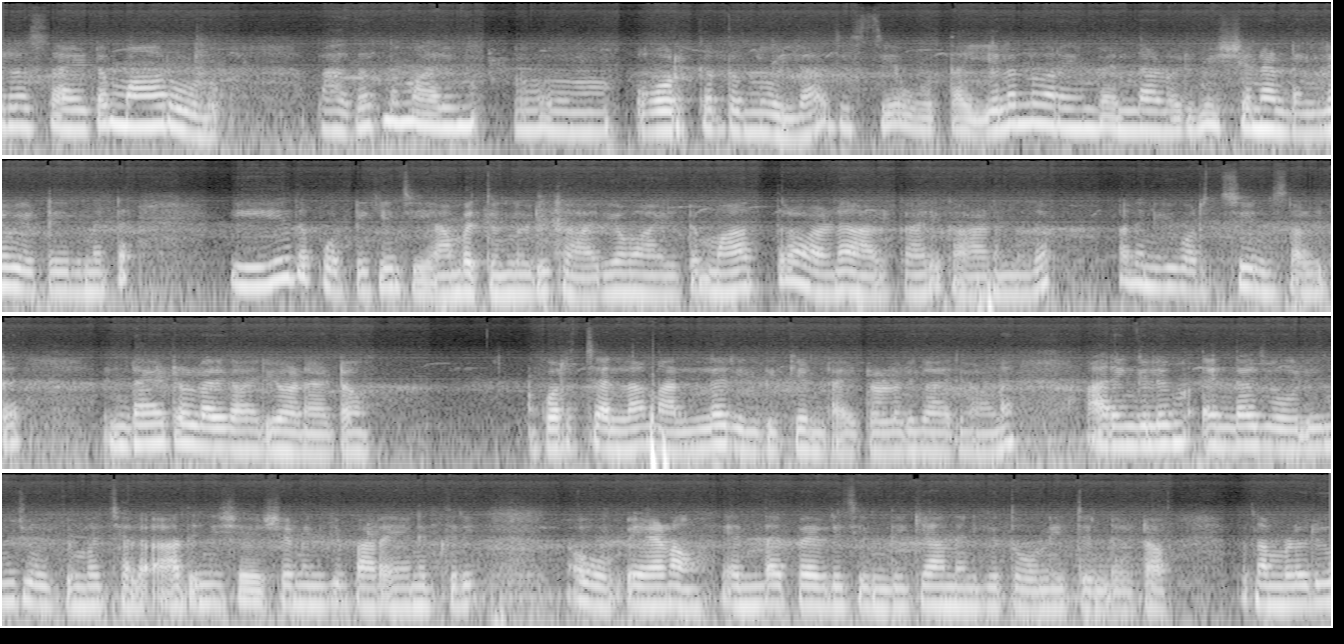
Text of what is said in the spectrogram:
ഡ്രസ്സായിട്ട് മാറുള്ളൂ. അപ്പം അതൊന്നും ആരും ഓർക്കത്തൊന്നുമില്ല. ജസ്റ്റ് തയ്യലെന്ന് പറയുമ്പോൾ എന്താണ് ഒരു മെഷീൻ ഉണ്ടെങ്കിൽ വീട്ടിൽ ഇരുന്നിട്ട് ഏത് പൊട്ടിക്കും ചെയ്യാൻ പറ്റുന്ന ഒരു കാര്യമായിട്ട് മാത്രമാണ് ആൾക്കാർ കാണുന്നത്. അതെനിക്ക് കുറച്ച് ഇൻസൾട്ട് ഉണ്ടായിട്ടുള്ളൊരു കാര്യമാണ് കേട്ടോ. കുറച്ചല്ല നല്ല രീതിക്ക് ഉണ്ടായിട്ടുള്ളൊരു കാര്യമാണ്. ആരെങ്കിലും എന്താ ജോലി എന്ന് ചോദിക്കുമ്പോൾ ചില അതിന് ശേഷം എനിക്ക് പറയാൻ ഇത്തിരി ഓ വേണോ? എന്താ ഇപ്പോൾ അവർ ചിന്തിക്കാമെന്ന് എനിക്ക് തോന്നിയിട്ടുണ്ട് കേട്ടോ. ഇപ്പോൾ നമ്മളൊരു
